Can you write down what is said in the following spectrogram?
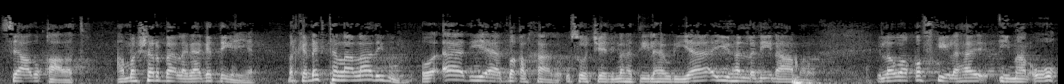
si aad u qaadato ama shar baa lagaaga digaya marka dhegta laalaadi buuri oo aad iyo aad baqalkaaga u soo jeedi. Mar haddii ilahay uhi yaa ayuha aladiina aamanuu ilaa waa qofkii ilaahay iimaan uu u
